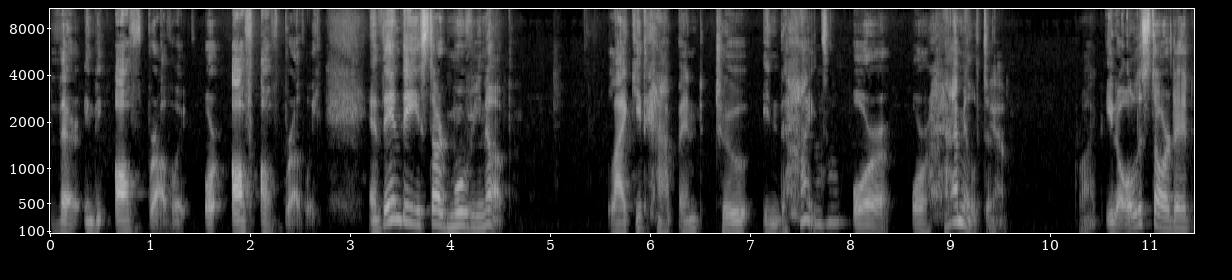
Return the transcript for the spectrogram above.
there in the off Broadway or off off Broadway, and then they start moving up, like it happened to In the Heights Mhm. or or Hamilton. Yeah. Right? It all started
